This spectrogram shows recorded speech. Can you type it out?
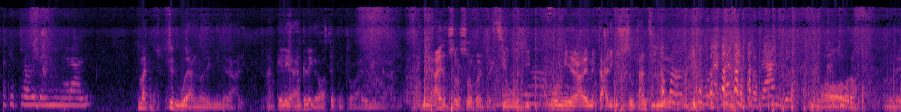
Perché trovi dei minerali. Ma tutte e due hanno dei minerali anche le, anche le grotte puoi trovare i minerali. I minerali non sono solo quelli preziosi o un minerale metallico, ci sono tanti minerali. No, non è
